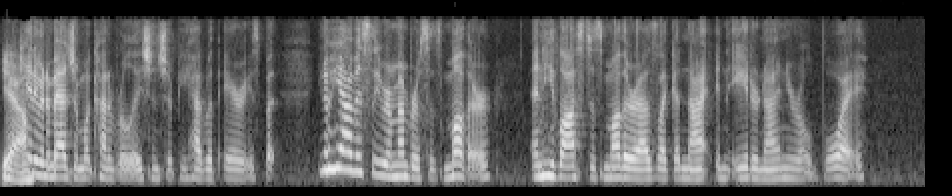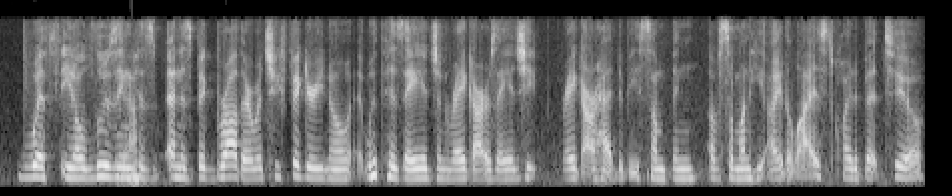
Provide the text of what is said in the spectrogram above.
yeah can't even imagine what kind of relationship he had with Aerys, but you know, he obviously remembers his mother, and he lost his mother as like a nine, an eight or nine year old boy, with you know losing Yeah. his and his big brother, which you figure, you know, with his age and Rhaegar's age, he Rhaegar had to be something of someone he idolized quite a bit too,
